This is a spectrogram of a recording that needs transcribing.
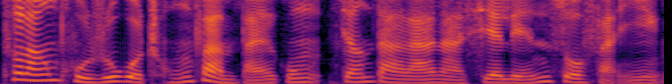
特朗普如果重返白宫，将带来哪些连锁反应。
